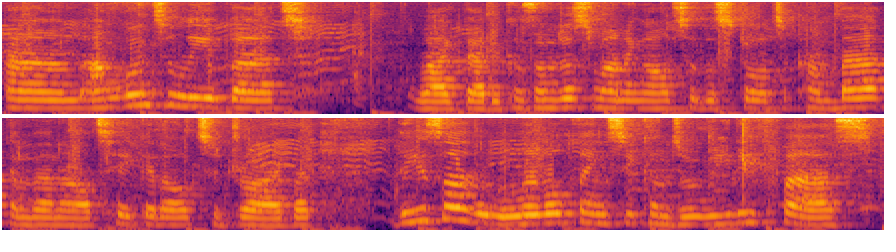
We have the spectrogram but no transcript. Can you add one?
And I'm going to leave that like that because I'm just running out to the store to come back and then I'll take it out to dry. But these are little things you can do really fast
